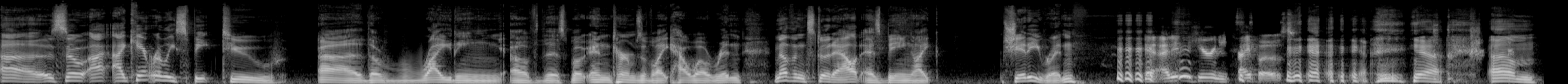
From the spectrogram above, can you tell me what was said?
Uh, so I, I can't really speak to uh, the writing of this book in terms of like how well written. Nothing stood out as being like shitty written. yeah, i didn't hear any typos yeah. Um,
